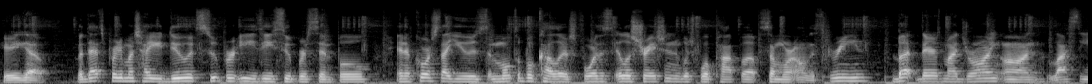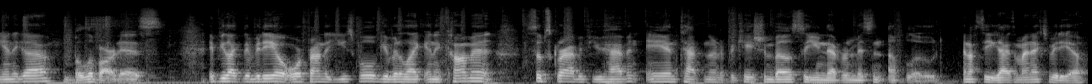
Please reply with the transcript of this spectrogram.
here you go. But that's pretty much how you do it. Super easy, super simple. And of course I used multiple colors for this illustration which will pop up somewhere on the screen. But there's my drawing on La Cienega Boulevardez. If you liked the video or found it useful, give it a like and a comment. Subscribe if you haven't, and tap the notification bell so you never miss an upload. And I'll see you guys in my next video.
